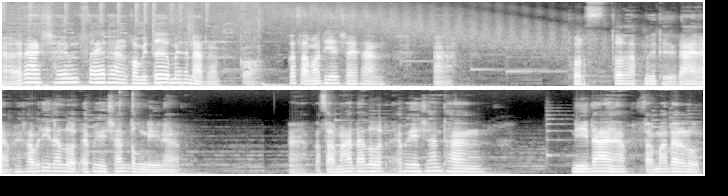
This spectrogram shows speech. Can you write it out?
อ่าแล้วถ้าใช้เว็บไซต์ทางคอมพิวเตอร์ไม่ถนัดนะครับ ก็ก็สามารถที่จะใช้ทางอ่าโทรศัพท์มือถือได้นะครับ ให้เข้าไปที่ดาวน์โหลดแอปพลิเคชันตรงนี้นะครับอ่าก็สามารถดาวน์โหลดแอปพลิเคชันทางนี้ได้นะครับ สามารถดาวน์โหลด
